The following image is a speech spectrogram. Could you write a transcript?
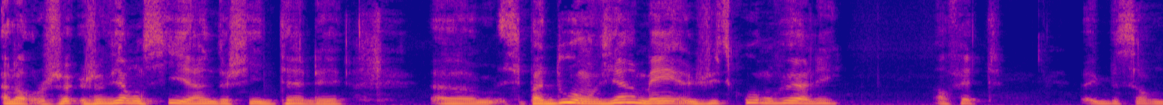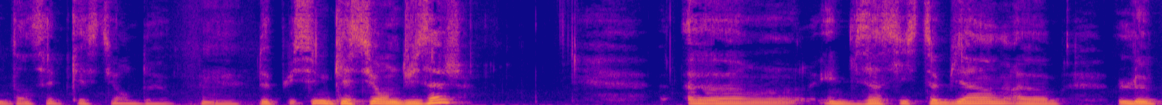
alors, je, je, viens aussi hein, de chez Intel et euh, c'est pas d'où on vient, mais jusqu'où on veut aller, en fait. Il me semble dans cette question de, mmh. depuis c'est une question d'usage. Euh, ils insistent bien. Euh, le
